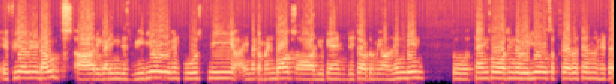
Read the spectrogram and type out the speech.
if you have any doubts uh, regarding this video you can post me in the comment box or you can reach out to me on linkedin. So thanks for watching the video. Subscribe the channel hit the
